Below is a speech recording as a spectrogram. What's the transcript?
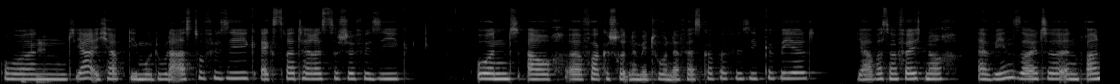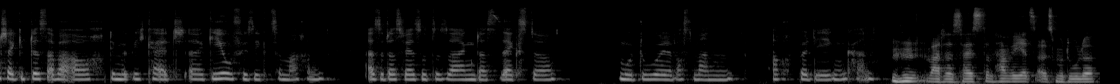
Und okay. ja, ich habe die Module Astrophysik, extraterrestrische Physik und auch äh, fortgeschrittene Methoden der Festkörperphysik gewählt. Ja, was man vielleicht noch erwähnen sollte, in Braunschweig gibt es aber auch die Möglichkeit, äh, Geophysik zu machen. Also das wäre sozusagen das sechste Modul, was man auch belegen kann. Mhm, warte, das heißt, dann haben wir jetzt als Module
